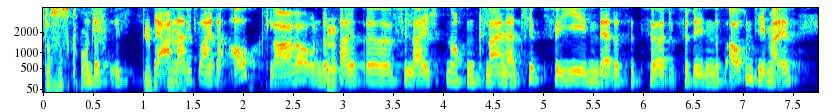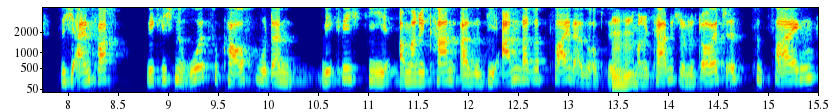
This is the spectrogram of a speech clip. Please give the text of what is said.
Das ist Quatsch. Und das ist Gib der anderen nicht. Seite auch klarer und deshalb ja. äh, vielleicht noch ein kleiner Tipp für jeden, der das jetzt hört, für den das auch ein Thema ist, sich einfach wirklich eine Uhr zu kaufen, wo dann wirklich die Amerikan, also die andere Zeit, also ob sie mhm. amerikanisch oder deutsch ist, zu zeigen,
